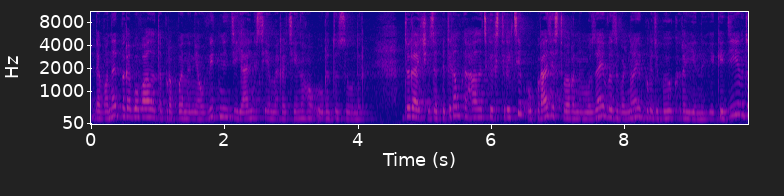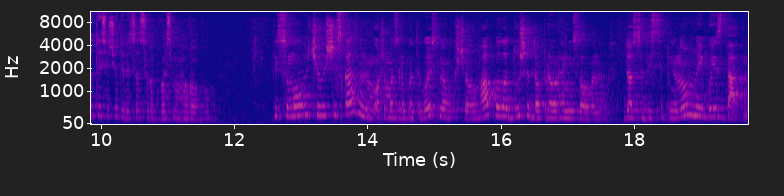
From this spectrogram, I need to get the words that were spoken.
де вони перебували до припинення у відні діяльності еміграційного уряду ЗУНР. До речі, за підтримки галицьких стрільців у Празі створено музей визвольної боротьби України, який діяв до 1948 року. Підсумовуючи вище сказане, можемо зробити висновок, що ОГА була дуже добре організована, досить дисциплінована і боєздатна.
